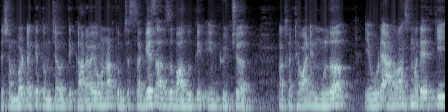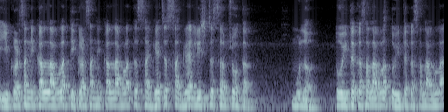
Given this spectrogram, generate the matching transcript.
तर शंभर टक्के तुमच्यावरती कारवाई होणार. तुमचे सगळेच अर्ज बाद होतील इन फ्युचर लक्षात ठेवा आणि मुलं एवढे ॲडव्हान्समध्ये आहेत की इकडचा निकाल लागला तिकडचा निकाल लागला तर सगळ्याच्या सगळ्या लिस्ट सर्च होतात. मुलं तो इथं कसा लागला तो इथं कसा लागला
